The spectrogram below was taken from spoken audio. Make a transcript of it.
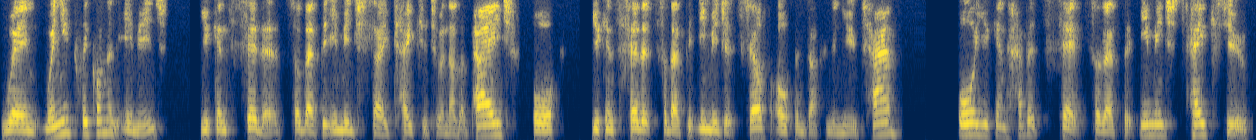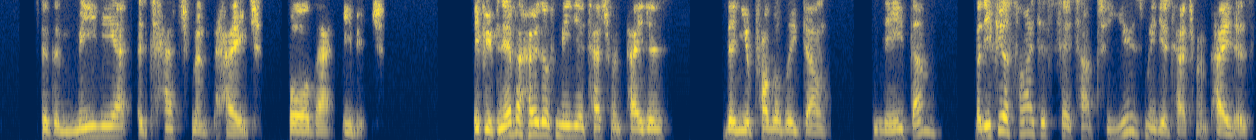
when, when you click on an image, you can set it so that the image say takes you to another page, or you can set it so that the image itself opens up in a new tab, or you can have it set so that the image takes you to the media attachment page for that image. If you've never heard of media attachment pages, then you probably don't need them. But if your site is set up to use media attachment pages,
